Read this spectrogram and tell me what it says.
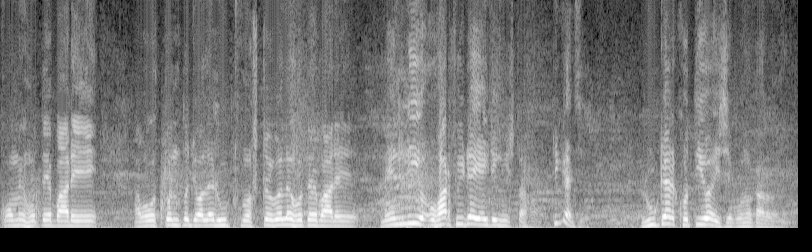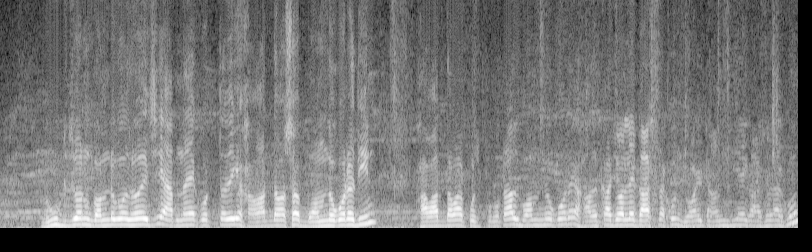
কমে হতে পারে আবার অত্যন্ত জলে রুট নষ্ট হলে হতে পারে। মেনলি ওভারফিটে এই জিনিসটা হয় ঠিক আছে? রুটের ক্ষতি হয়েছে কোনো কারণে। রুট জন গন্ডগোল হয়েছে আপনাকে করতে হবে কি খাবার দাবার সব বন্ধ করে দিন। খাবার দাবার টোটাল বন্ধ করে হালকা জলে গাছ রাখুন, জল টান দিয়ে গাছ রাখুন।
